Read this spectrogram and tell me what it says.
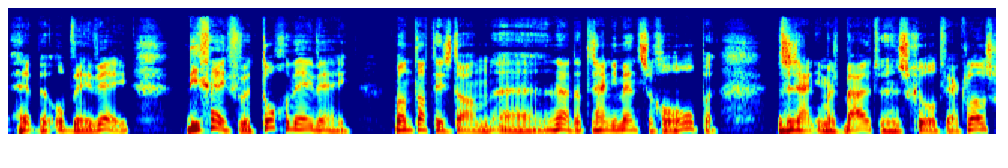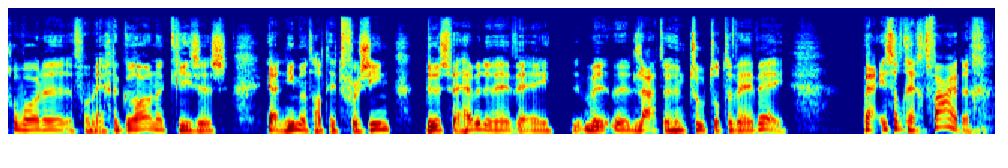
hebben op WW, die geven we toch WW. Want dat is dan, uh, nou, dat zijn die mensen geholpen. Ze zijn immers buiten hun schuld werkloos geworden vanwege de coronacrisis. Ja, niemand had dit voorzien. Dus we hebben de WW. We laten hun toe tot de WW. Maar is dat rechtvaardig?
